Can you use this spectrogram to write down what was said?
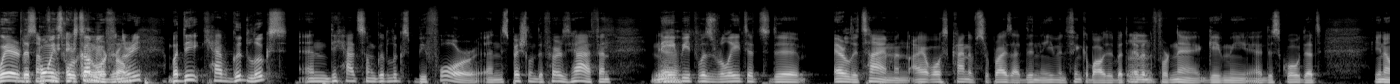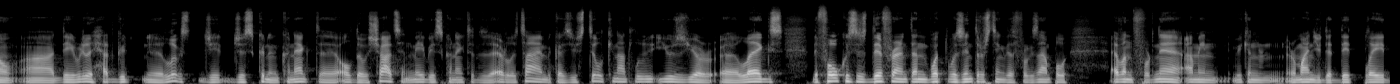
where the points were coming from. But they have good looks, and they had some good looks before, and especially in the first half. And maybe it was related to the early time. And I was kind of surprised. I didn't even think about it. But Evan Mm. Fournier gave me uh, this quote that, you know, uh, they really had good uh, looks, j- just couldn't connect uh, all those shots. And maybe it's connected to the early time because you still cannot lo- use your uh, legs. The focus is different. And what was interesting that, for example, Evan Fournier, I mean, we can remind you that they played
